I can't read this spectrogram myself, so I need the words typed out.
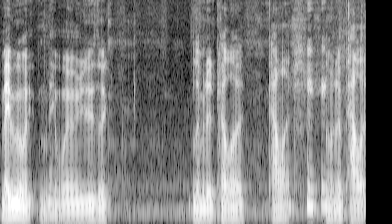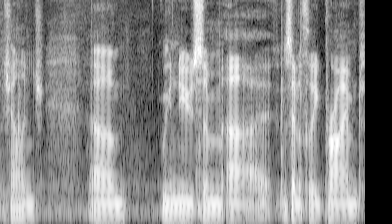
maybe when, maybe when we do the limited color palette, limited palette challenge, um, we can use some uh, zenithally primed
